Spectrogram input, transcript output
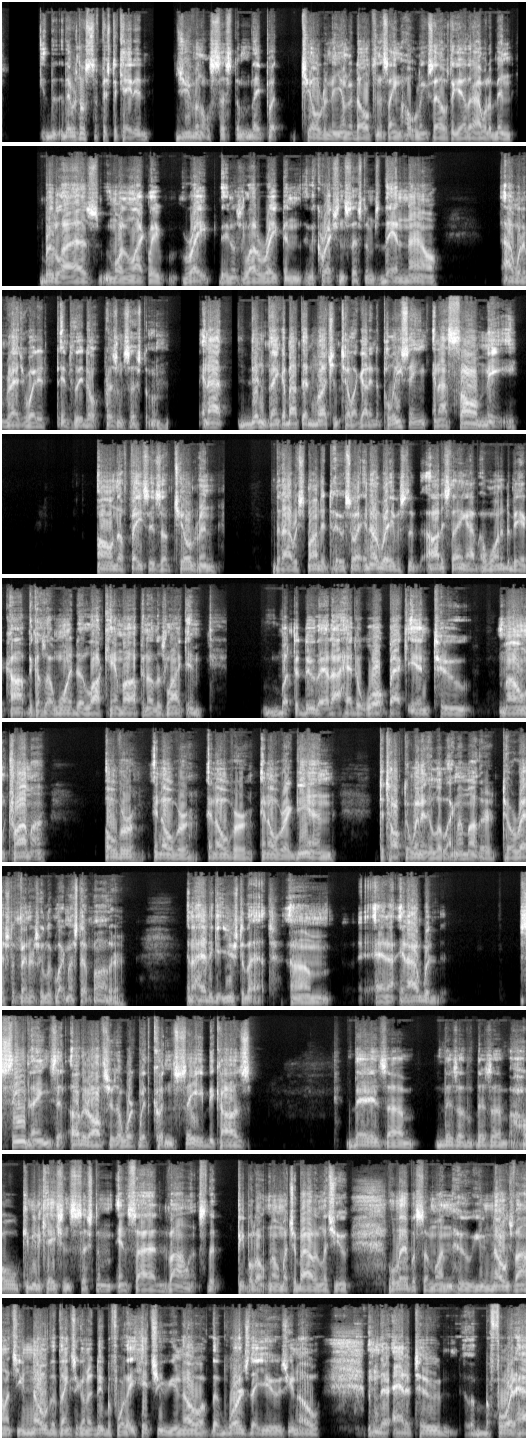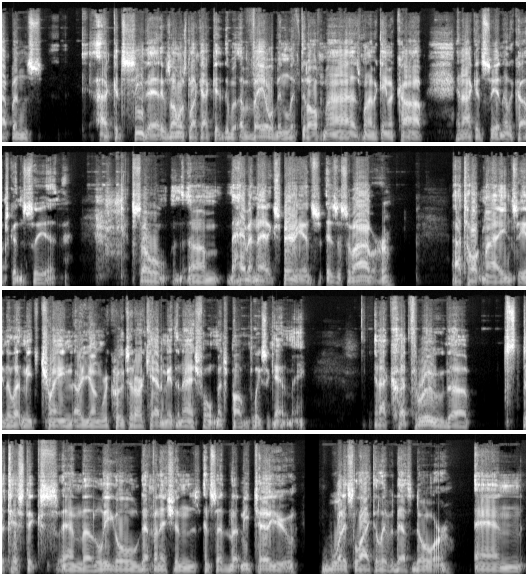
there was no sophisticated juvenile system. They put children and young adults in the same holding cells together. I would have been brutalized, more than likely raped. You know, there's a lot of rape in the correction systems then now. I would have graduated into the adult prison system. And I didn't think about that much until I got into policing and I saw me on the faces of children that I responded to. So, in other words, it was the oddest thing. I, I wanted to be a cop because I wanted to lock him up and others like him. But to do that, I had to walk back into my own trauma over and over and over and over again to talk to women who look like my mother, to arrest offenders who look like my stepfather, and I had to get used to that. Um, and I, and I would see things that other officers I work with couldn't see because there is um, there's a there's a whole communication system inside violence that people don't know much about unless you live with someone who you knows violence. You know the things they're going to do before they hit you. You know the words they use. You know their attitude before it happens. I could see that. It was almost like I could a veil had been lifted off my eyes when I became a cop, and I could see it, and other cops couldn't see it. So, um, having that experience as a survivor, I talked my agency into letting me train our young recruits at our academy at the Nashville Metropolitan Police Academy. And I cut through the statistics and the legal definitions and said, let me tell you what it's like to live at death's door. And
